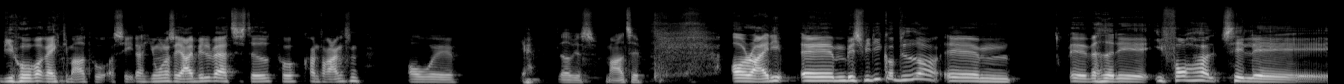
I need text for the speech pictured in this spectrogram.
Vi håber rigtig meget på at se dig. Jonas og jeg vil være til stede på konferencen, og øh, ja, glæder vi os meget til. Alrighty. Øh, hvis vi lige går videre, øh, øh, hvad hedder det, i forhold til, øh,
